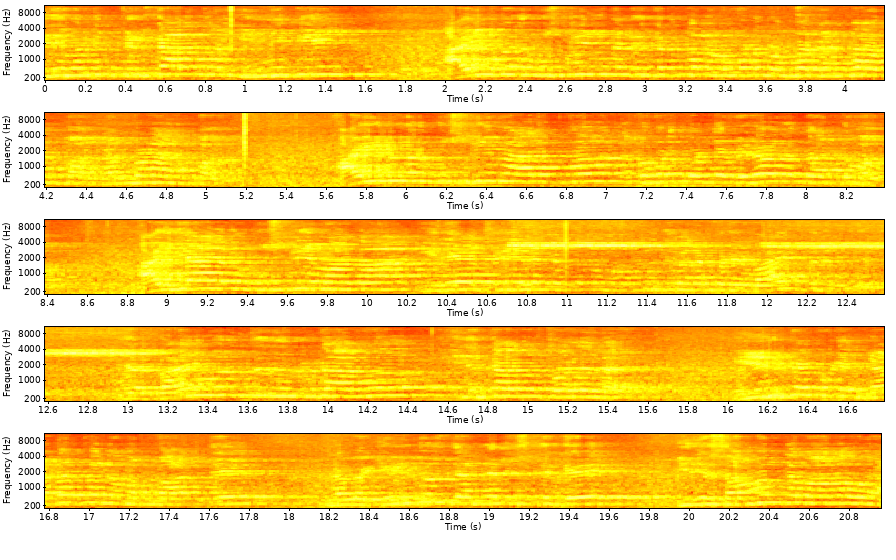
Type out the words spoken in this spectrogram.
இது வந்து பிற்காலத்துல இன்னைக்கு ஐம்பது முஸ்லீம்கள் இருக்கிறப்ப நம்ம கூட ரொம்ப நண்பா இருப்பான் நண்பனா இருப்பான் ஐநூறு முஸ்லீம் ஆகிறப்போ நம்ம கூட கொஞ்சம் விரோதம் காட்டுவான் ஐயாயிரம் முஸ்லீம் ஆனா இதே ஸ்ரீரங்கத்தில் மொத்தத்துக்கு வரக்கூடிய வாய்ப்பு இருக்கு. இந்த பயமுறுத்துறதுக்காகவும் இதுக்காக சொல்லலை. இருக்கக்கூடிய நடப்பை நம்ம பார்த்து நம்ம ஹிந்து ஜர்னலிஸ்ட்டுக்கு இது சம்பந்தமான ஒரு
